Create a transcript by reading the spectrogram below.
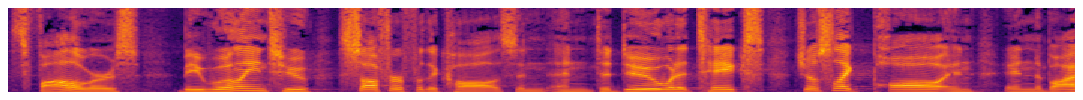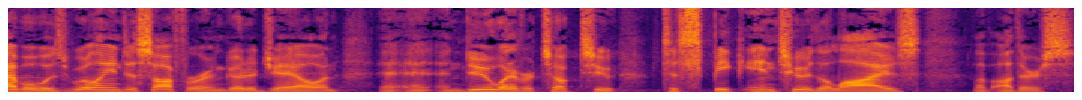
followers, be willing to suffer for the cause and, and to do what it takes, just like Paul in, in the Bible was willing to suffer and go to jail and, and, and do whatever it took to, to speak into the lives of others.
